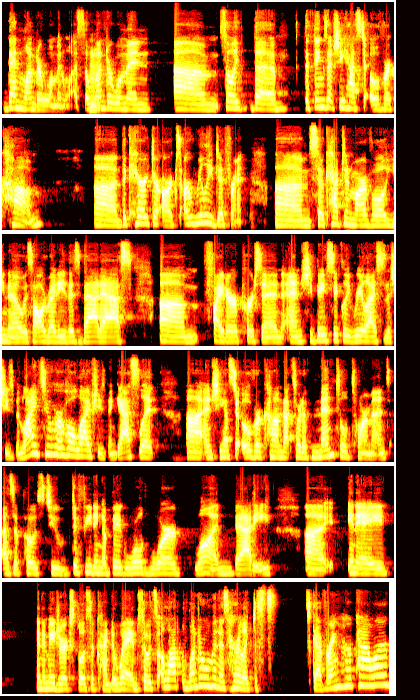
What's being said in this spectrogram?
than Wonder Woman was. So mm. Wonder Woman, um, so like the the things that she has to overcome uh, the character arcs are really different. Um, so Captain Marvel, you know, is already this badass um, fighter person, and she basically realizes that she's been lied to her whole life. She's been gaslit, uh, and she has to overcome that sort of mental torment as opposed to defeating a big World War One baddie uh, in a in a major explosive kind of way. And so it's a lot. Wonder Woman is her like discovering her power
